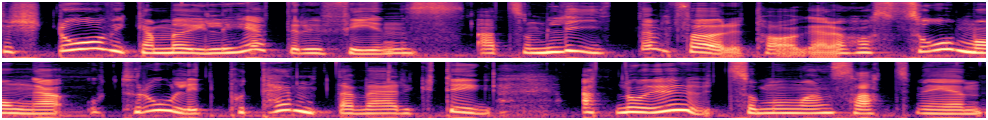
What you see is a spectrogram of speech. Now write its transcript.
förstå vilka möjligheter det finns att som liten företagare ha så många otroligt potenta verktyg att nå ut som om man satt med en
